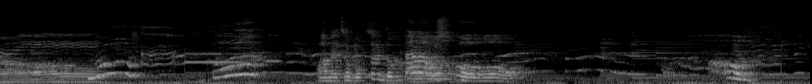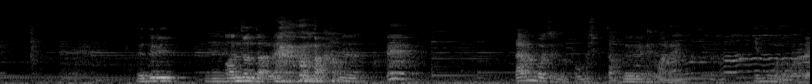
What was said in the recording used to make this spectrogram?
아, 와나저 목소리 너무 따라하고 싶어. 어. 애들이 음. 완전 달라. 음. 다른 버전도 보고 싶다. 네. 이렇게 말하니까. 이 부분은 원래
